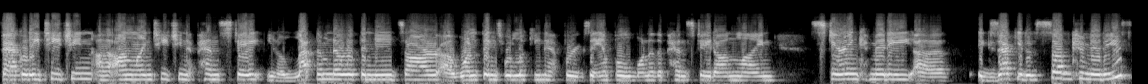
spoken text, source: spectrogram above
faculty teaching, uh, online teaching at Penn State, you know, let them know what the needs are. Uh, one things we're looking at, for example, one of the Penn State Online Steering Committee uh, executive subcommittees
